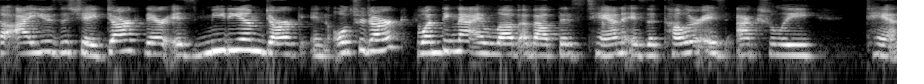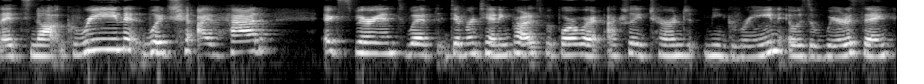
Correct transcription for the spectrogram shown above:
I use the shade dark. There is medium, dark, and ultra dark. One thing that I love about this tan is the color is actually tan. It's not green, which I've had experience with different tanning products before where it actually turned me green. It was the weirdest thing.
